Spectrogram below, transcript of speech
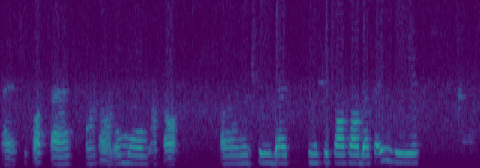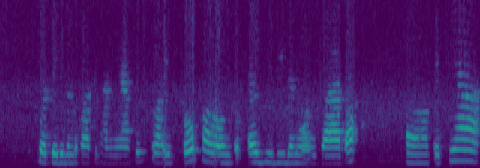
kayak psikotes, pengetahuan umum atau uh, ngisi ngisi soal-soal bahasa Inggris buat jadi bentuk latihannya. Terus setelah itu kalau untuk LGD dan wawancara uh, tipsnya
